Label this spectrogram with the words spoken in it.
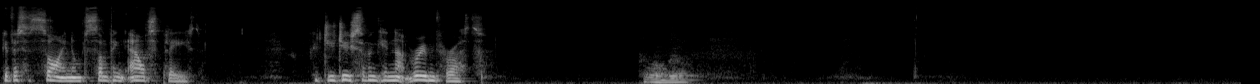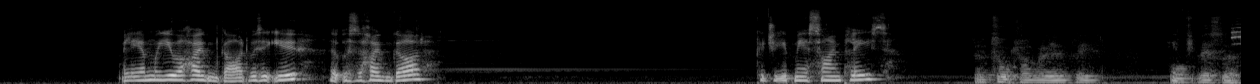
give us a sign of something else, please? Could you do something in that room for us? Come on, Will. William, were you a home guard? Was it you that was the home guard? Could you give me a sign, please? Turn the torch on, William, please. Or If- this look.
